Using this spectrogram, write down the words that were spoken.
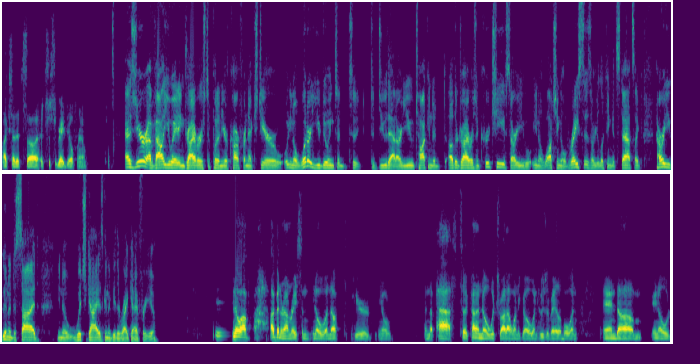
like I said, it's, uh, it's just a great deal for him as you're evaluating drivers to put in your car for next year you know what are you doing to to to do that? Are you talking to other drivers and crew chiefs? Are you you know watching old races? Are you looking at stats? Like how are you going to decide you know which guy is going to be the right guy for you? You know i've i've been around racing you know enough here you know in the past to kind of know which route i want to go and who's available and and um you know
